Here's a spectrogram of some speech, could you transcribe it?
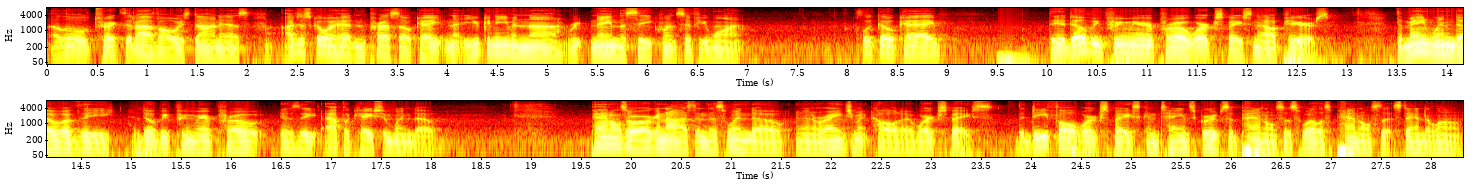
a little trick that I've always done is I just go ahead and press OK. Now, you can even uh, name the sequence if you want. Click OK. The Adobe Premiere Pro workspace now appears. The main window of the Adobe Premiere Pro is the application window. Panels are organized in this window in an arrangement called a workspace. The default workspace contains groups of panels as well as panels that stand alone.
